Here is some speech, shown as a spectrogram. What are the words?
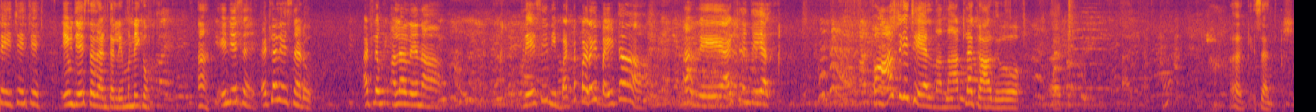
చేయి చేయి చేయి. ఏం చేస్తుంది అంటలే నీకు? ఏం చేసా ఎట్లా చేసినాడు? అట్లా అలా లేనా? వేసి నీ బట్ట పడై బయట. అరే యాక్షన్ చేయాలి. ఫాస్ట్గా చేయాలి నాన్న అట్లా కాదు. ఓకే. సంతోషం.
